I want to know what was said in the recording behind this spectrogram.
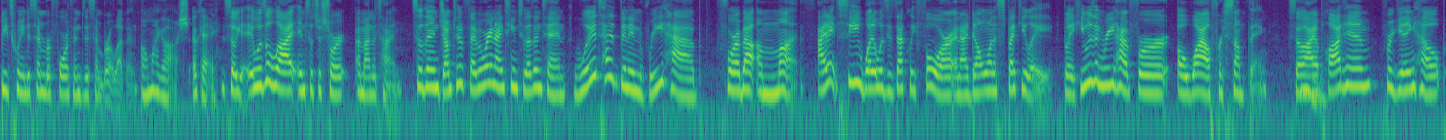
between December 4th and December 11th. oh my gosh. Okay. So yeah, it was a lot in such a short amount of time. So then jump to February 19, 2010. Woods had been in rehab for about a month. I didn't see what it was exactly for, and I don't want to speculate, but he was in rehab for a while for something. So I applaud him for getting help,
